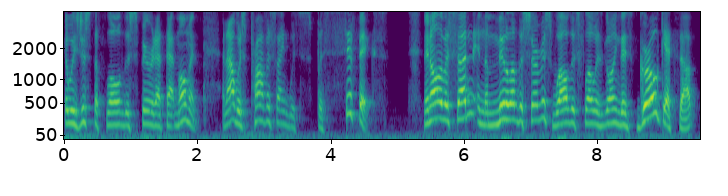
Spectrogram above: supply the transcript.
It was just the flow of the Spirit at that moment. And I was prophesying with specifics. Then all of a sudden, in the middle of the service, while this flow is going, this girl gets up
